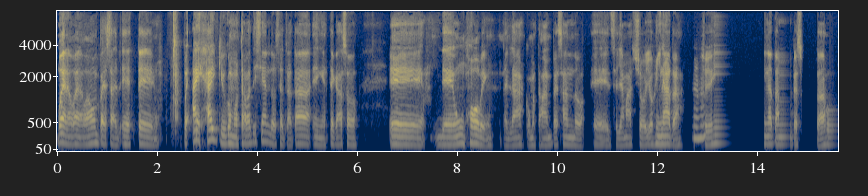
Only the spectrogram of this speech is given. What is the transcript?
bueno, bueno, vamos a empezar. Este, pues hay Haikyuu, como estabas diciendo, se trata en este caso eh, de un joven, ¿verdad? Como estaba empezando, eh, se llama Shoyo Hinata Uh empezó a jugar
